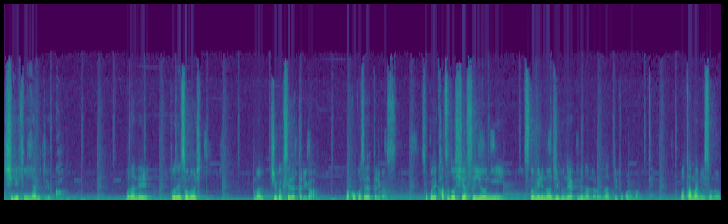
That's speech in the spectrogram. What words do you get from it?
刺激になるというか、まあ、なんで当然そのまあ、中学生だったりが、まあ、高校生だったりがそこで活動しやすいように努めるのは自分の役目なんだろうなっていうところもあって、まあ、たまにその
